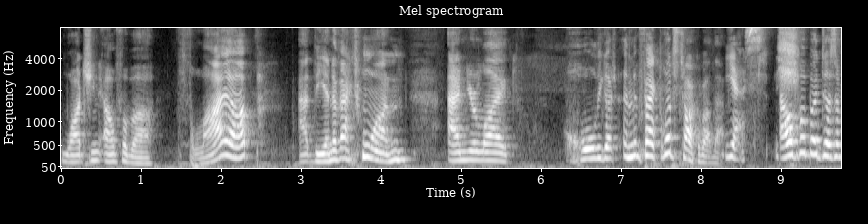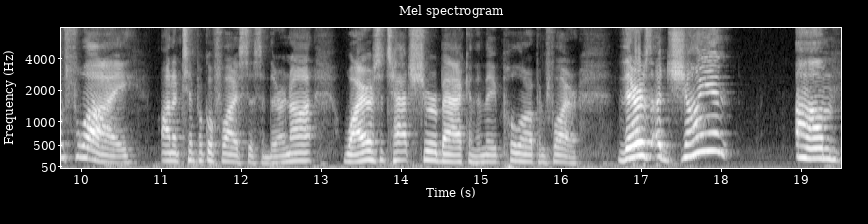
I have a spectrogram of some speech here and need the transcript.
watching Elphaba fly up at the end of Act One, and you're like, "Holy gosh!" And in fact, let's talk about that. yes. Elphaba doesn't fly on a typical fly system. There are not wires attached to her back and then they pull her up and fly her. There's a giant um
